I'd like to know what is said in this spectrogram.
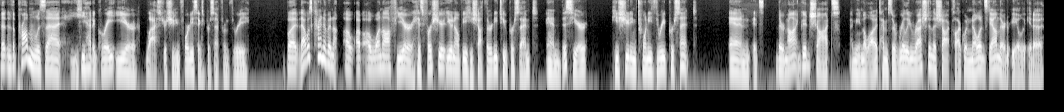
the the problem was that he had a great year last year, shooting 46% from three. But that was kind of an, a, a one off year. His first year at UNLV, he shot 32%. And this year, he's shooting 23%. And it's they're not good shots. I mean, a lot of times they're really rushed in the shot clock when no one's down there to be able to get a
